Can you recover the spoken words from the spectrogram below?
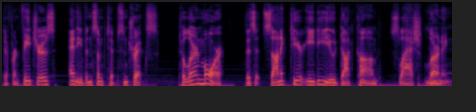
different features, and even some tips and tricks. To learn more, visit sonictieredu.com/learning.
